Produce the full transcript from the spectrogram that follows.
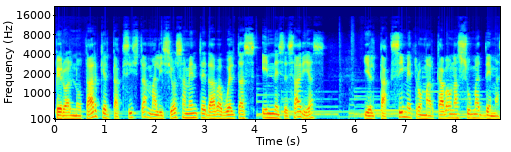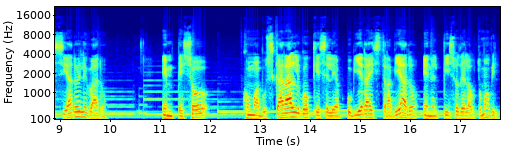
pero al notar que el taxista maliciosamente daba vueltas innecesarias y el taxímetro marcaba una suma demasiado elevada, empezó como a buscar algo que se le hubiera extraviado en el piso del automóvil.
